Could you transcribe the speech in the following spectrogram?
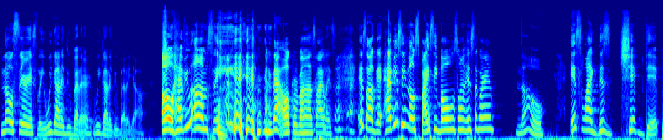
no, seriously, we got to do better. We got to do better, y'all. Oh, have you um seen that awkward behind silence? It's all good. Have you seen those spicy bowls on Instagram? No, It's like this chip dip.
